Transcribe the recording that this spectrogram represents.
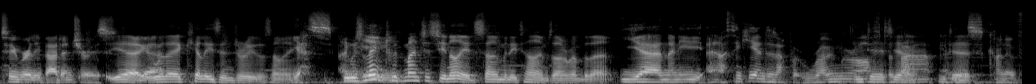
two really bad injuries? yeah, were they Achilles injuries or something? Yes, He was linked with Manchester United so many times, I remember that. Yeah, and then he, and I think he ended up at Roma after did, yeah, that. he did. Kind of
